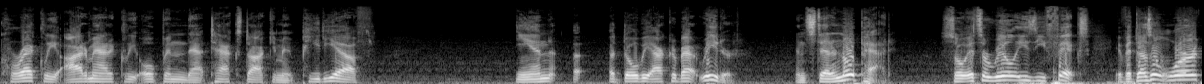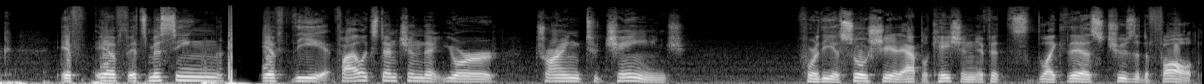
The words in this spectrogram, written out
correctly automatically open that tax document PDF in Adobe Acrobat Reader instead of Notepad. So it's a real easy fix. If it doesn't work, if if it's missing, if the file extension that you're trying to change for the associated application, if it's like this, choose a default,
